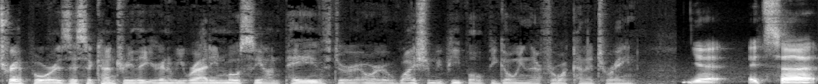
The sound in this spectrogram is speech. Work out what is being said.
trip, or is this a country that you're going to be riding mostly on paved, or, or why should we people be going there for what kind of terrain? Yeah, it's. Uh,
